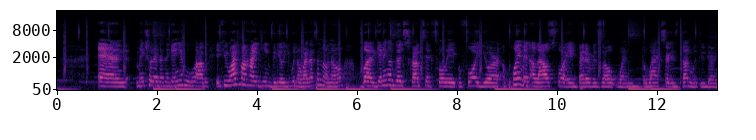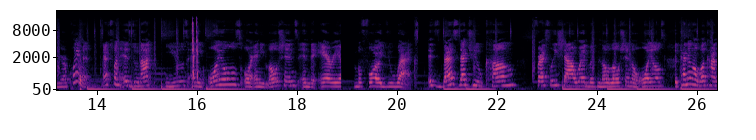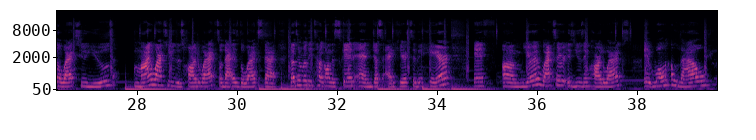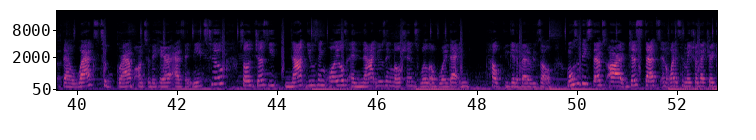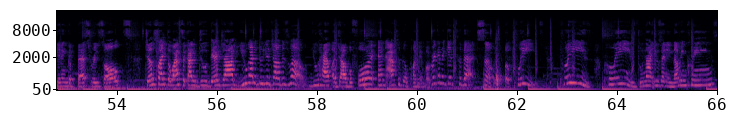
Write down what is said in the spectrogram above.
and make sure that doesn't get in your hoo-ha. If you watch my hygiene video, you would know why that's a no-no. But getting a good scrub to exfoliate before your appointment allows for a better result when the waxer is done with you during your appointment. Next one is do not use any oils or any lotions in the area before you wax. It's best that you come freshly showered with no lotion or oils. Depending on what kind of wax you use, my wax uses hard wax so that is the wax that doesn't really tug on the skin and just adhere to the hair. If um, your waxer is using hard wax it won't allow that wax to grab onto the hair as it needs to. So just not using oils and not using lotions will avoid that and help you get a better result. Most of these steps are just steps in order to make sure that you're getting the best results just like the waxer got to do their job, you got to do your job as well. You have a job before and after the appointment, but we're going to get to that soon. But please, please, please do not use any numbing creams,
